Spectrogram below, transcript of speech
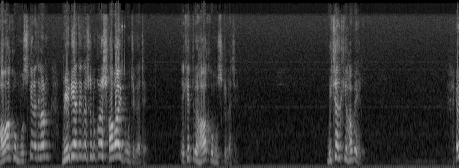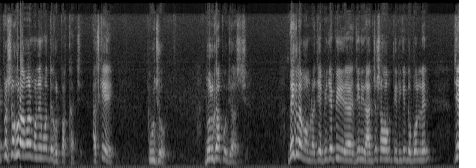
হওয়া খুব মুশকিল আছে, কারণ মিডিয়া থেকে শুরু করে সবাই পৌঁছে গেছে। এক্ষেত্রে হওয়া খুব মুশকিল আছে। বিচার কি হবে? এই প্রশ্নগুলো আমার মনের মধ্যে ঘুরপাক খাচ্ছে। আজকে পুজো দুর্গা পুজো আসছে। দেখলাম আমরা যে বিজেপির যিনি রাজ্য সভাপতি তিনি কিন্তু বললেন যে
